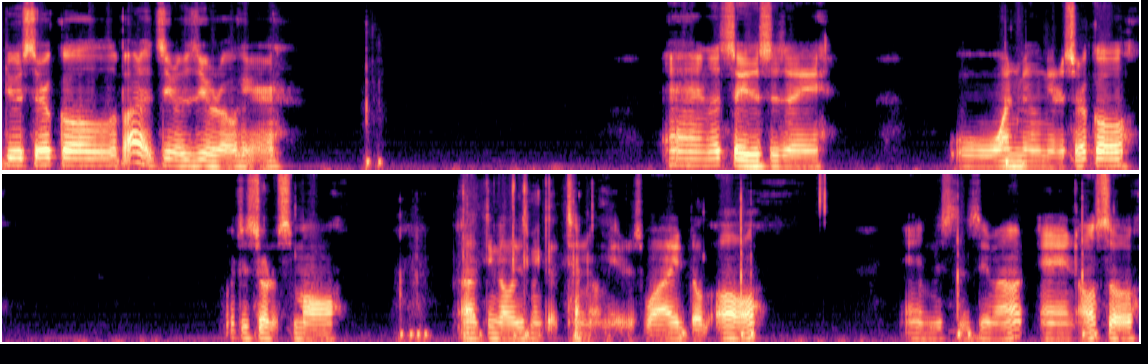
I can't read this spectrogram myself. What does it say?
do a circle about at 0 0 here. And let's say this is a 1 millimeter circle which is sort of small. I think I'll just make that 10 millimeters wide build all and just zoom out. And also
